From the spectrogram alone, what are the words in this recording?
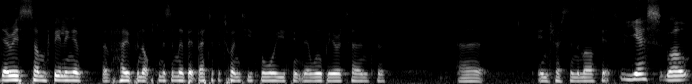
there is some feeling of, of hope and optimism a bit better for 24. You think there will be a return to uh, interest in the market? Yes. Well,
